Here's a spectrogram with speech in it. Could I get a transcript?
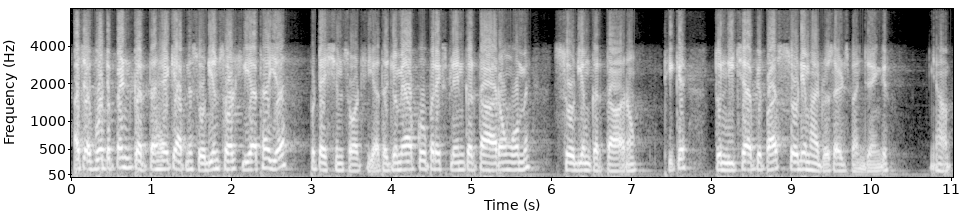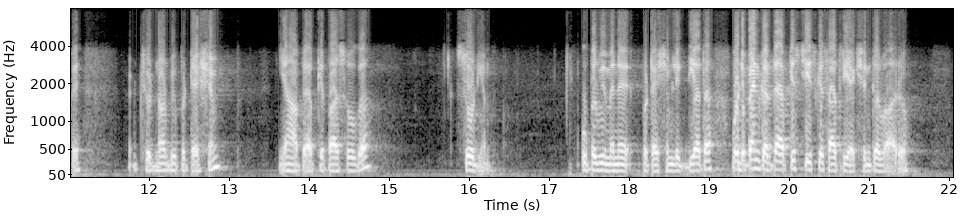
अच्छा वो डिपेंड करता है कि आपने सोडियम सॉल्ट लिया था या पोटेशियम सॉल्ट लिया था। जो मैं आपको ऊपर एक्सप्लेन करता आ रहा हूँ, वो मैं सोडियम करता आ रहा हूँ। ठीक है? तो नीचे आपके पास सोडियम हाइड्रोसाइड्स बन जाएँगे। यहाँ पे it should not be potassium यहाँ पे आपके पास होगा सोडियम ऊपर भी मैंने पोटेशियम लिख दिया था। वो डिपेंड करता है आप किस चीज़ के साथ रिएक्शन करवा रहे हो।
